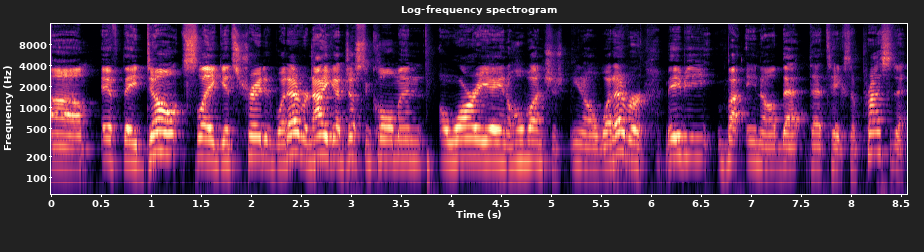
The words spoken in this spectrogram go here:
Um, if they don't, Slay gets traded, whatever. Now you got Justin Coleman, Awarie, and a whole bunch of you know whatever. Maybe, but you know that that takes a precedent.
